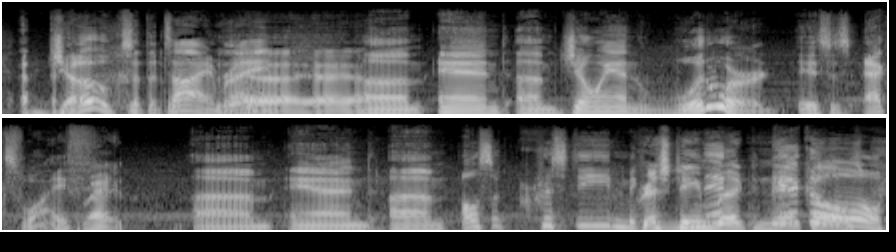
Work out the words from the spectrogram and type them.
jokes at the time right Yeah, yeah, yeah. um, and um, joanne woodward is his ex-wife right. Um, and um, also Kristy McNichol. Kristy McNichols.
